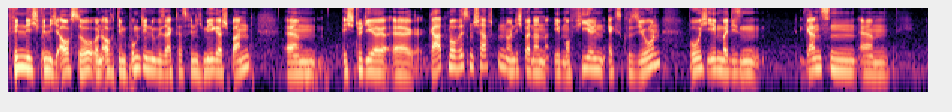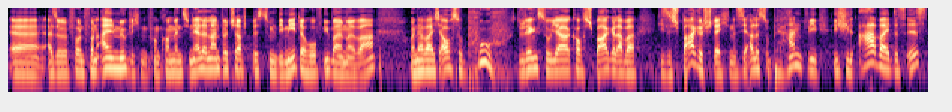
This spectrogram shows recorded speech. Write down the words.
Finde ich, finde ich auch so. Und auch den Punkt, den du gesagt hast, finde ich mega spannend. Ähm, ich studiere äh, Gartenbauwissenschaften und ich war dann eben auf vielen Exkursionen, wo ich eben bei diesen ganzen, ähm, äh, also von, von allen möglichen, von konventioneller Landwirtschaft bis zum Demeterhof überall mal war. Und da war ich auch so, puh, du denkst so, ja, kaufst Spargel, aber dieses Spargelstechen, das ist ja alles so per Hand, wie, wie viel Arbeit das ist.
